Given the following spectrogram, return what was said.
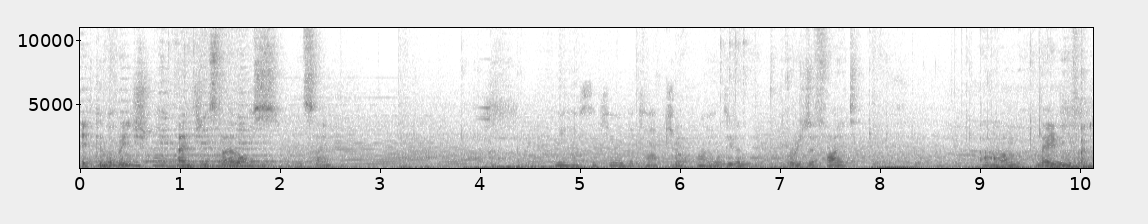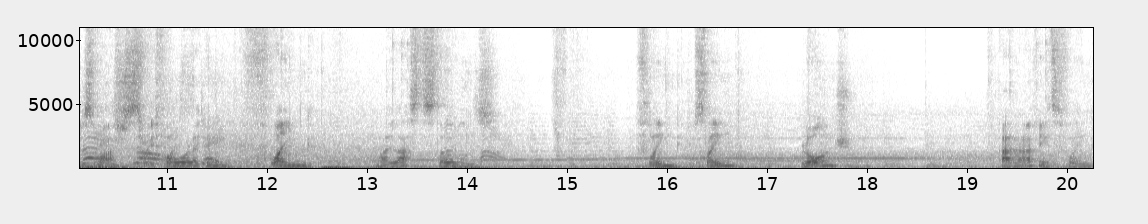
it can reach Vengeance levels, let's say. We have secured the capture Well, I point. won't even reach the fight. Um, maybe if I just rush straight forward, I can fling my last stones. Fling? Sling? Launch? I don't know, I think it's fling,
